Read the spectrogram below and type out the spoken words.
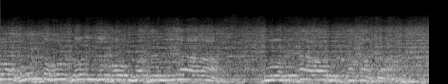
Conjunto folclórico con fraternidad Morenada Urcapata.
